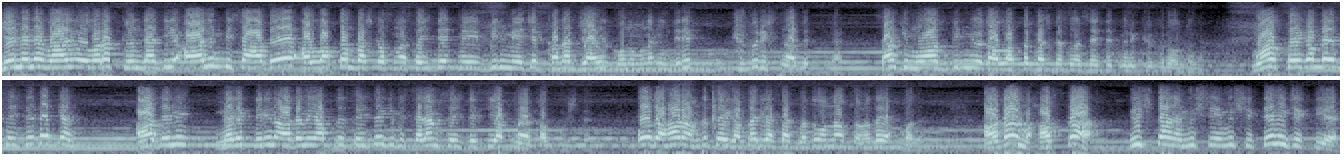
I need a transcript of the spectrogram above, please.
Yemen'e vali olarak gönderdiği alim bir sahabeye Allah'tan başkasına secde etmeyi bilmeyecek kadar cahil konumuna indirip küfür isnat ettiler. Sanki Muaz bilmiyordu Allah'tan başkasına secde etmenin küfür olduğunu. Muaz peygambere secde ederken Adem'in, meleklerin Adem'e yaptığı secde gibi selam secdesi yapmaya kalkmıştı. O da haramdı, peygamber yasakladı, ondan sonra da yapmadı. Adam hasta, üç tane müşriye müşrik demeyecek diye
